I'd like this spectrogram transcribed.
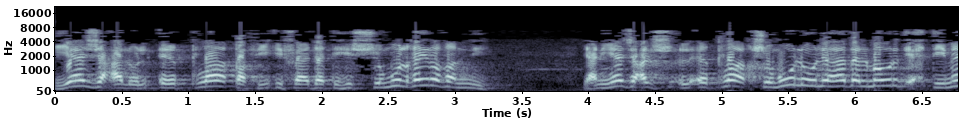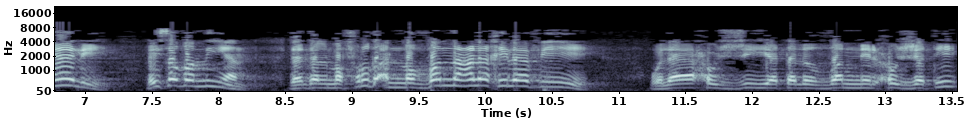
يجعل الإطلاق في إفادته الشمول غير ظني. يعني يجعل الإطلاق شموله لهذا المورد احتمالي ليس ظنيا. لأن المفروض أن الظن على خلافه. ولا حجية للظن الحجة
